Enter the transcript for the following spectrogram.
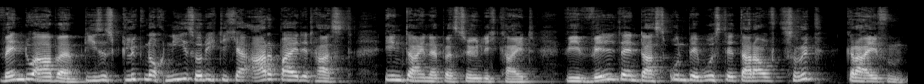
Wenn du aber dieses Glück noch nie so richtig erarbeitet hast in deiner Persönlichkeit, wie will denn das Unbewusste darauf zurückgreifen?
